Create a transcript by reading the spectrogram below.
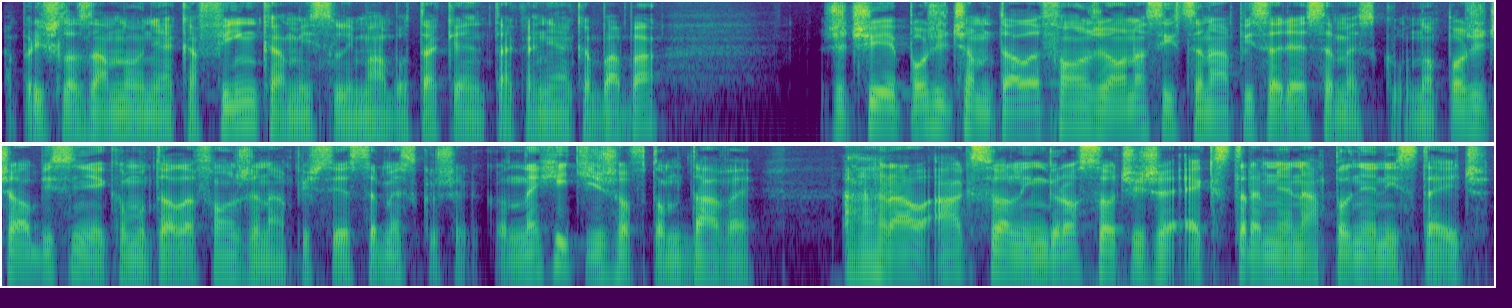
a prišla za mnou nejaká finka, myslím, alebo také, taká nejaká baba, že či jej požičam telefón, že ona si chce napísať SMS-ku. No požičal by si niekomu telefón, že napíš si SMS-ku, však ako nechytíš ho v tom dave. A hral Axel Ingrosso, čiže extrémne naplnený stage.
